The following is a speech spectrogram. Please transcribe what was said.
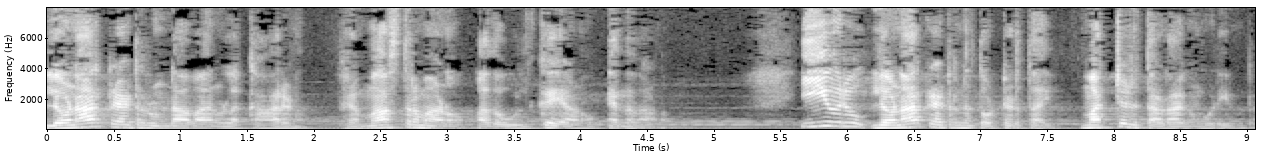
ലൊണാർ ക്രാറ്റർ ഉണ്ടാവാനുള്ള കാരണം ബ്രഹ്മാസ്ത്രമാണോ അതോ ഉൽക്കയാണോ എന്നതാണ്. ഈ ഒരു ലൊണാർ ക്രാറ്ററിന് തൊട്ടടുത്തായി മറ്റൊരു തടാകം കൂടിയുണ്ട്.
